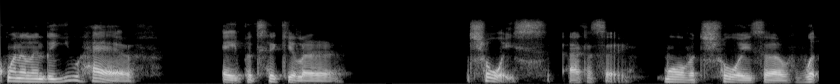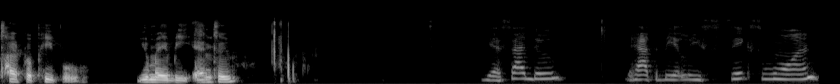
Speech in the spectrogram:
Quenelin, do you have a particular choice, I could say, more of a choice of what type of people you may be into? Yes, I do. They have to be at least six one,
